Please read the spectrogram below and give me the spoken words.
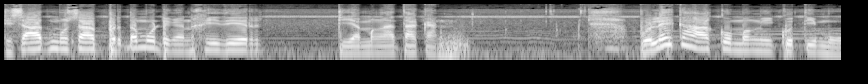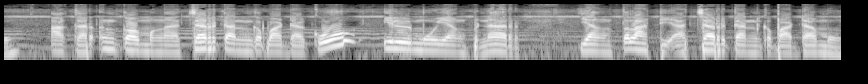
Di saat Musa bertemu dengan Khidir, dia mengatakan, Bolehkah aku mengikutimu agar engkau mengajarkan kepadaku ilmu yang benar yang telah diajarkan kepadamu?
